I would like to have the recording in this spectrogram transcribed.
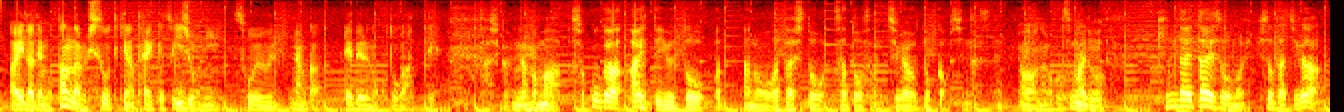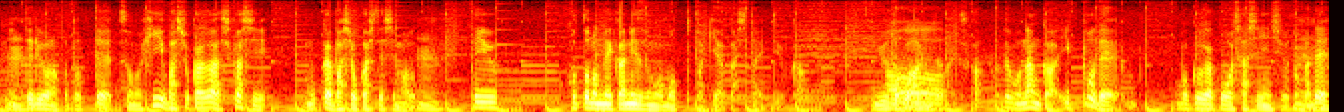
間でも単なる思想的な対決以上にそういうなんかレベルのことがあって。うん確かに。なんかまあそこがあえて言うとああの私と佐藤さん違うとこかもしれないですね。ああなるほど。つまり近代体操の人たちが言ってるようなことって、その非場所化がしかしもう一回場所化してしまう。っうん。ていうことのメカニズムをもっと解き明かしたいというかいうところあるんじゃないですか。でもなんか一方で僕がこう写真集とかで、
